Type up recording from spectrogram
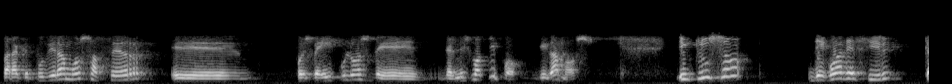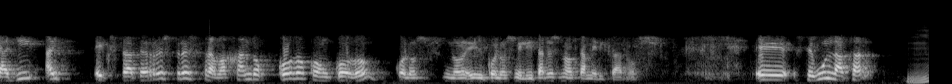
para que pudiéramos hacer eh, pues vehículos del mismo tipo, digamos. Incluso llegó a decir que allí hay extraterrestres trabajando codo con codo con los, eh, con los militares norteamericanos. Eh, según Lazar, mm.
